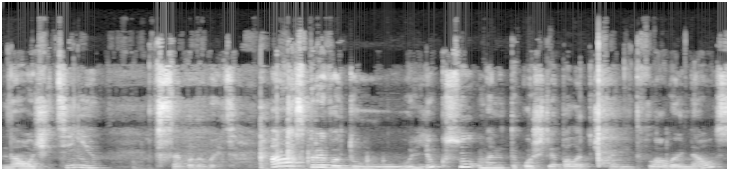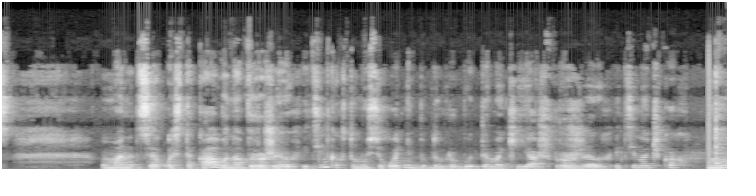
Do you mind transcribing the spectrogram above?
на очі тіні. Все подобається. А з приводу люксу, у мене також є палеточка від Flower Nails. У мене це ось така, вона в рожевих відтінках, тому сьогодні будемо робити макіяж в рожевих відтіночках. Ну,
